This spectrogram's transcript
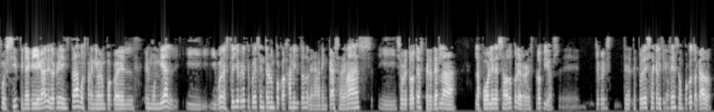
Pues sí, tenía que llegar, es lo que necesitábamos para animar un poco el, el mundial. Y, y bueno, esto yo creo que puede centrar un poco a Hamilton, lo de ganar en casa además, y sobre todo tras perder la, la pole del sábado por errores propios. Eh, yo creo que de- después de esa calificación está un poco tocado.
